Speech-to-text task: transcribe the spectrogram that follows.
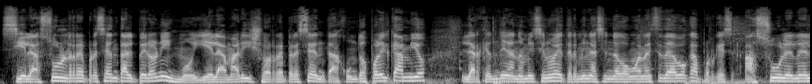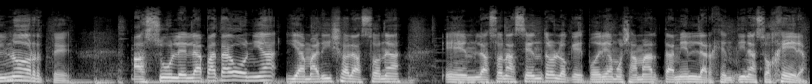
Si el azul representa el peronismo y el amarillo representa Juntos por el Cambio, la Argentina en 2019 termina siendo como la camiseta de Boca porque es azul en el norte azul en la Patagonia y amarillo la zona, en la zona centro, lo que podríamos llamar también la Argentina sojera.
